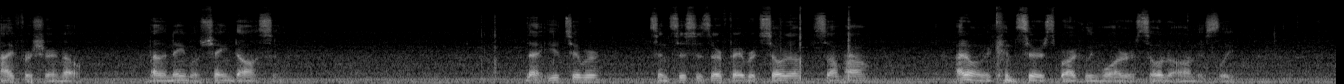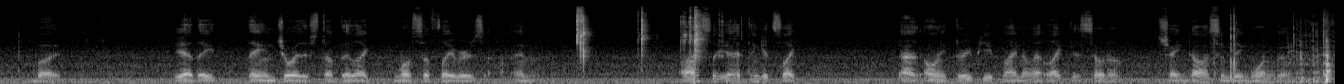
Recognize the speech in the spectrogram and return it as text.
I for sure know, by the name of Shane Dawson. That YouTuber, since this is their favorite soda, somehow, I don't even consider sparkling water soda, honestly. But, yeah, they, they enjoy this stuff. They like most of the flavors, and honestly, I think it's like uh, only three people I know that like this soda. Shane Dawson being one of them.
